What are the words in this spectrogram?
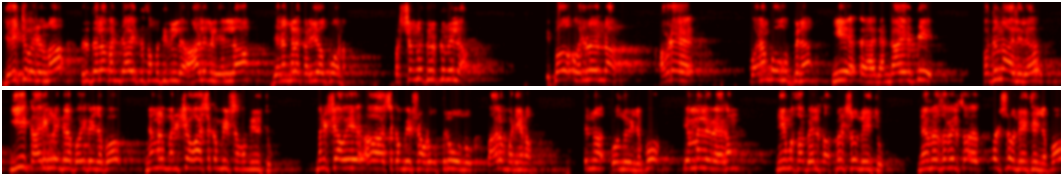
ജയിച്ചു വരുന്ന ത്രിതല പഞ്ചായത്ത് സമിതികളിലെ ആളുകൾ എല്ലാം ജനങ്ങളെ കളിയാക്കുവാണ്. പ്രശ്നങ്ങൾ തീർക്കുന്നില്ല. ഇപ്പൊ വരുന്നത് എന്താ? അവിടെ വനം വകുപ്പിന് ഈ രണ്ടായിരത്തി പതിനാലിൽ ഈ കാര്യങ്ങൾ ഇങ്ങനെ പോയി കഴിഞ്ഞപ്പോൾ ഞങ്ങൾ മനുഷ്യാവകാശ കമ്മീഷനെ സമീപിച്ചു. മനുഷ്യാവകാശ കമ്മീഷൻ അവിടെ ഉത്തരവ് വന്നു പാലം പണിയണം എന്ന് വന്നു കഴിഞ്ഞപ്പോൾ എം എൽ എ വേഗം നിയമസഭയിൽ സസ്പെൻഷൻ ഉന്നയിച്ചു. നിയമസഭയിൽ സസ്പെൻഷൻ ഉന്നയിച്ചു കഴിഞ്ഞപ്പോൾ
